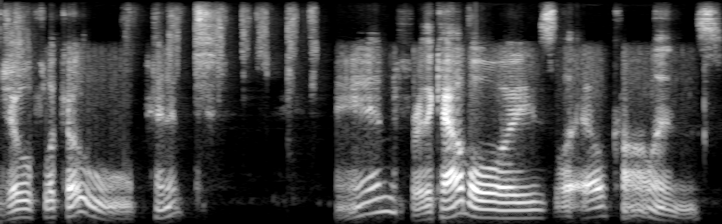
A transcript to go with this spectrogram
Joe Flacco pennant. And for the Cowboys, L. Collins.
